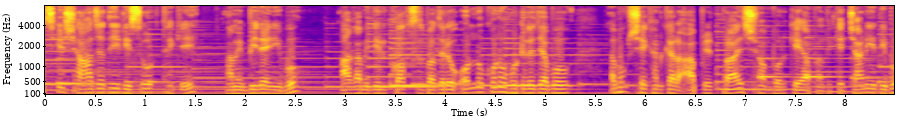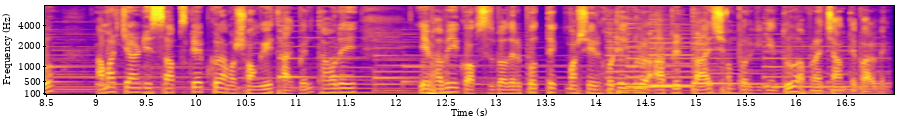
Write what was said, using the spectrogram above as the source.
আজকে শাহজাদি রিসোর্ট থেকে আমি বিদায় নিব। আগামী দিন কক্সবাজারে অন্য কোনো হোটেলে যাব এবং সেখানকার আপডেট প্রাইস সম্পর্কে আপনাদেরকে জানিয়ে দিব। আমার চ্যানেলটি সাবস্ক্রাইব করে আমার সঙ্গেই থাকবেন। তাহলে এভাবেই কক্সবাজারের প্রত্যেক মাসের হোটেলগুলোর আপডেট প্রাইস সম্পর্কে কিন্তু আপনারা জানতে পারবেন।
